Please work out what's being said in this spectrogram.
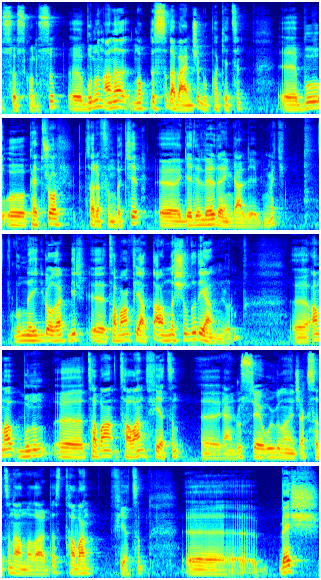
söz konusu. Bunun ana noktası da bence bu paketin e, bu e, petrol tarafındaki e, gelirleri de engelleyebilmek. Bununla ilgili olarak bir e, tavan fiyatta anlaşıldı diye anlıyorum. E, ama bunun e, taban tavan fiyatın e, yani Rusya'ya uygulanacak satın almalarda tavan fiyatın e, 5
